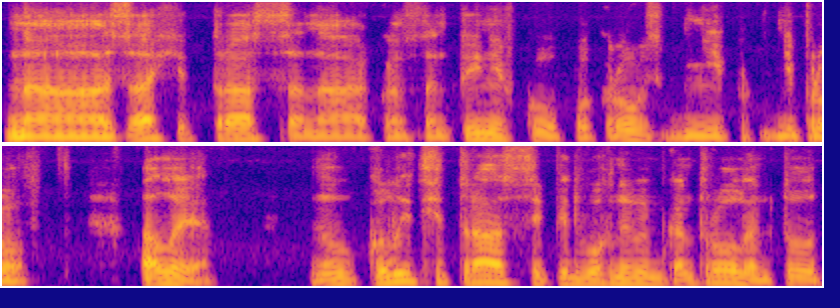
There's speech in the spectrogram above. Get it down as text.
на захід траса на Константинівку, Покровськ, Дніпро. Але ну, коли ці траси під вогневим контролем, то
